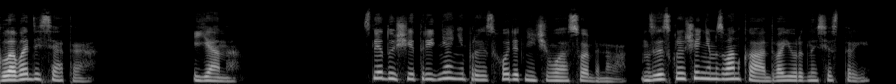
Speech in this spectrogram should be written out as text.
Глава 10. Яна. Следующие три дня не происходит ничего особенного, за исключением звонка от двоюродной сестры.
